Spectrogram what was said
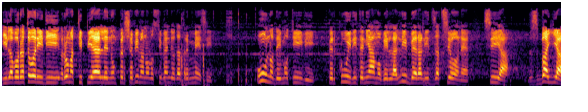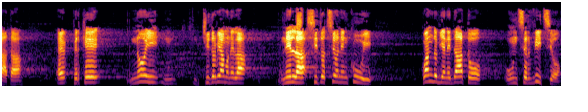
i lavoratori di Roma TPL non percepivano lo stipendio da tre mesi. Uno dei motivi per cui riteniamo che la liberalizzazione sia sbagliata è perché noi ci troviamo nella, nella situazione in cui quando viene dato un servizio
